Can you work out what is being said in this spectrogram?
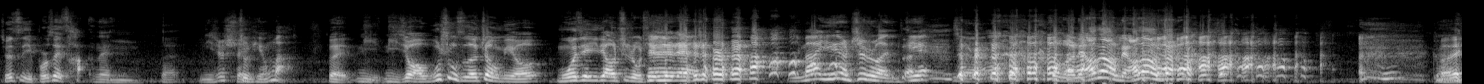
觉得自己不是最惨的那个。嗯对，你是水瓶吧？对你，你就要无数次的证明摩羯一定要制住天蝎这件事儿。你妈一定制住了你爹，怎么 聊到聊到这儿？可以，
